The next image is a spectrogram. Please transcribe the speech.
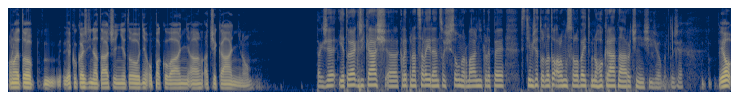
ono je to, jako každý natáčení, je to hodně opakování a, a čekání. No. Takže je to, jak říkáš, eh, klip na celý den, což jsou normální klipy, s tím, že tohle ale muselo být mnohokrát náročnější, že jo? protože jo.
